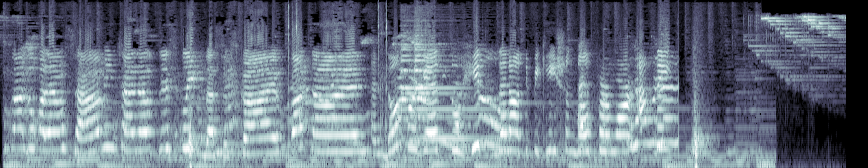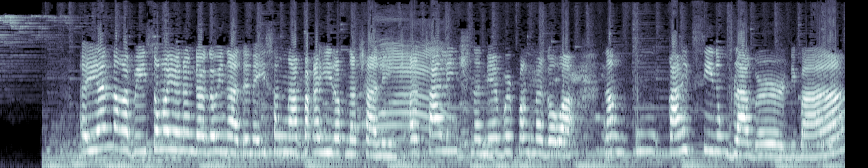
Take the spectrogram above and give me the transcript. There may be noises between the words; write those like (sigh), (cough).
Kung bago ka lang sa aming channel, please click the subscribe button! And don't forget to hit the notification bell for more updates. Ayan mga bay, so ngayon ang gagawin natin ay isang napakahirap na challenge. A challenge na never pang nagawa ng kahit sinong vlogger, di ba?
